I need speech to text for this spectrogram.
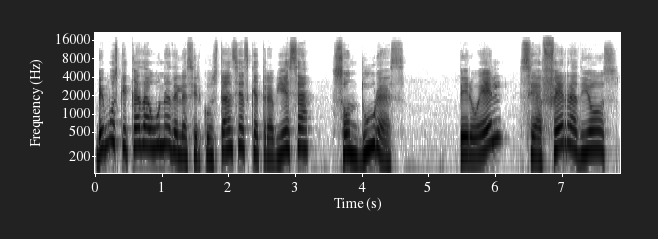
Vemos que cada una de las circunstancias que atraviesa son duras, pero él se aferra a Dios,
